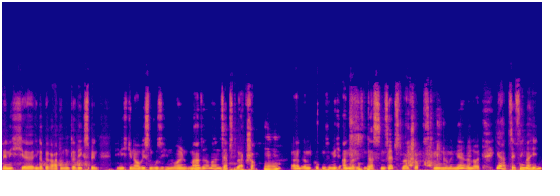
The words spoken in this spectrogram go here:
wenn ich äh, in der Beratung unterwegs bin, die nicht genau wissen, wo sie hinwollen, machen Sie doch mal einen Selbstworkshop. Mhm. Ja, dann gucken Sie mich an, was ist denn das? Ein Selbstworkshop, das kenne ich nur mit mehreren Leuten. Ja, setz dich mal hin.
